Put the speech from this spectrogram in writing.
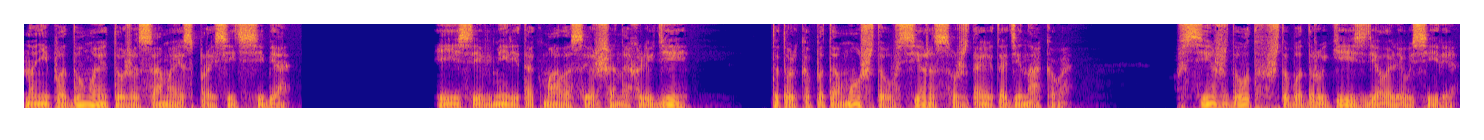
но не подумают то же самое спросить себя. И если в мире так мало совершенных людей, то только потому, что все рассуждают одинаково. Все ждут, чтобы другие сделали усилия,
